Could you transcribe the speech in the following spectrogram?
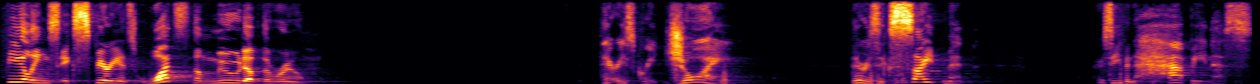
feelings experienced. What's the mood of the room? There is great joy, there is excitement, there's even happiness.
